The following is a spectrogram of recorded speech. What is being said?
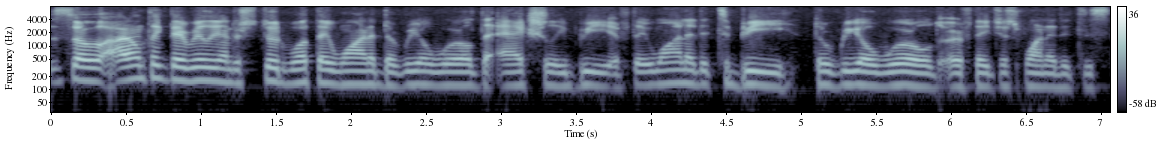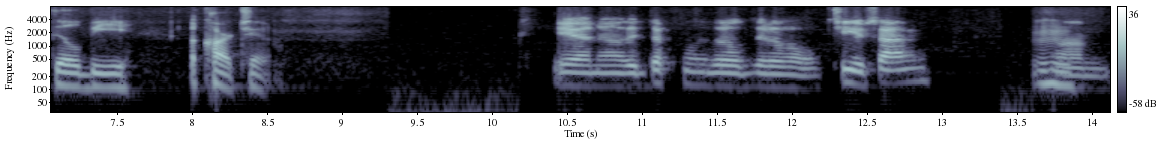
So I don't think they really understood what they wanted the real world to actually be. If they wanted it to be the real world or if they just wanted it to still be a cartoon. Yeah, no, they definitely little did a little TU side. Mhm. Um,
